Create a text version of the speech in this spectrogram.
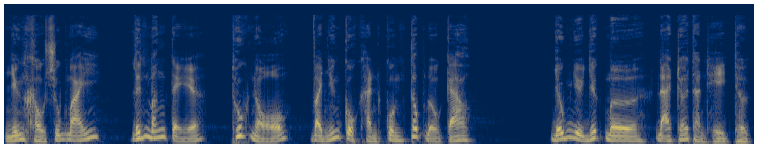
Những khẩu súng máy, lính bắn tỉa, thuốc nổ và những cuộc hành quân tốc độ cao. Giống như giấc mơ đã trở thành hiện thực,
